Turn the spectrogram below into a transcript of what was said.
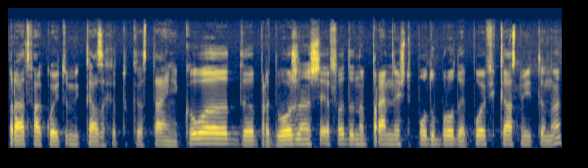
правя това, което ми казаха тук Стая Никола, да предложа на шефа да направим нещо по-добро, да е по-ефикасно и т.н.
